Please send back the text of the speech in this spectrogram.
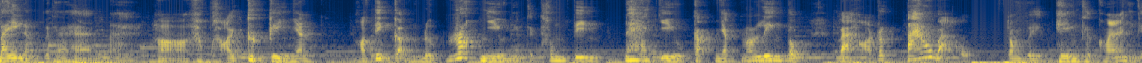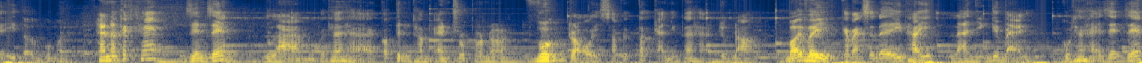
đây là một cái thế hệ mà họ học hỏi cực kỳ nhanh. Họ tiếp cận được rất nhiều những cái thông tin đa chiều, cập nhật nó liên tục và họ rất táo bạo trong việc hiện thực hóa những cái ý tưởng của mình. Hay nói cách khác, Gen Z là một cái thế hệ có tinh thần entrepreneur vượt trội so với tất cả những thế hệ trước đó. Bởi vì các bạn sẽ để ý thấy là những cái bạn của thế hệ Gen Z,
